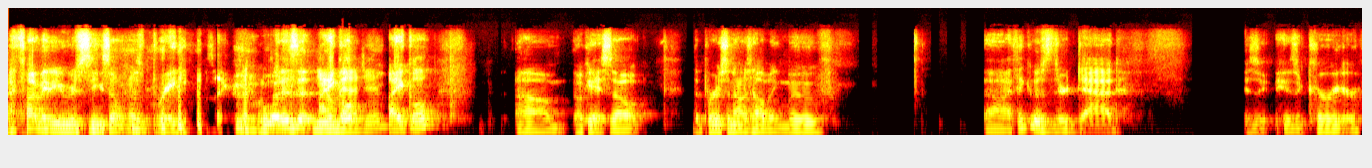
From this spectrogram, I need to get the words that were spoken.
I thought maybe you were seeing something that was breaking. It's like, what is it? Can you Eichel? imagine? Eichel? Um, okay, so the person I was helping move, uh, I think it was their dad, is a, is a courier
